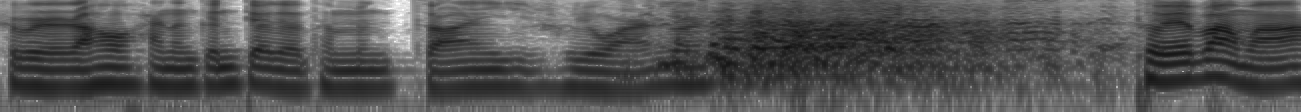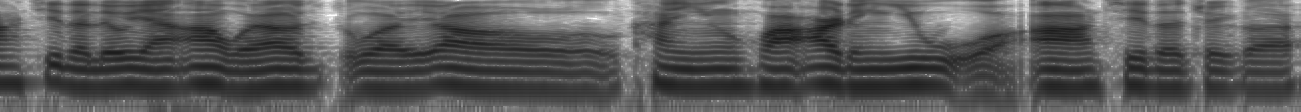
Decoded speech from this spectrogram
是不是？然后还能跟调调他们早安一起出去玩，特别棒嘛！记得留言啊！我要我要看樱花二零一五啊！记得这个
